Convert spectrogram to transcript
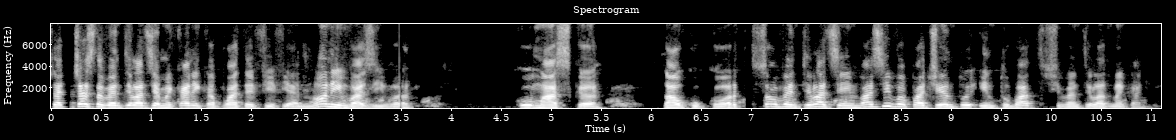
și această ventilație mecanică poate fi fie non-invazivă, cu mască sau cu cort, sau ventilație invazivă, pacientul intubat și ventilat mecanic.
